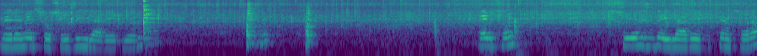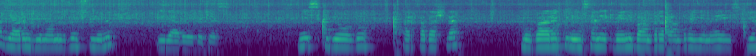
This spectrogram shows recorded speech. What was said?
menemen sosumuzu ilave ediyoruz. En son Suyumuzu da ilave ettikten sonra yarım limonumuzun suyunu ilave edeceğiz. Mis gibi oldu arkadaşlar. Mübarek insan ekmeğini bandıra bandıra yemeye istiyor.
